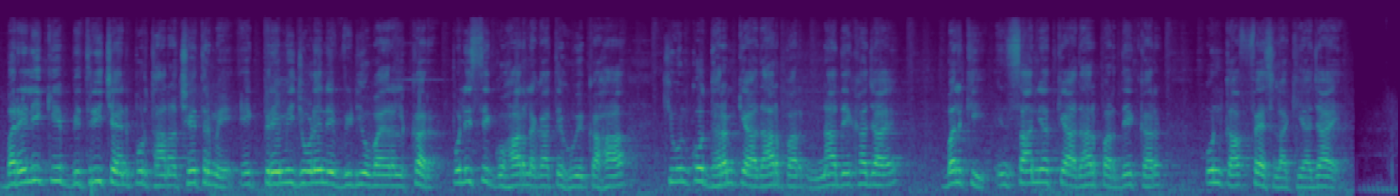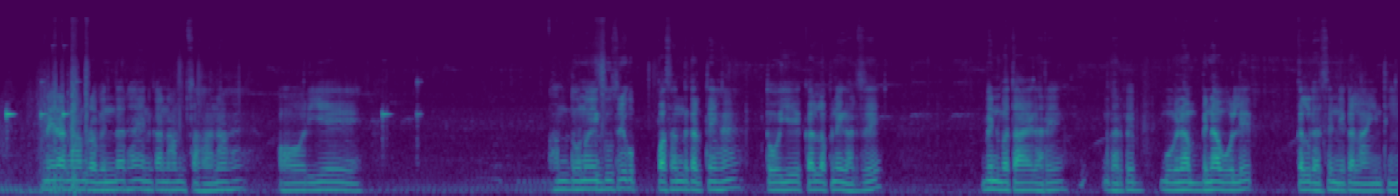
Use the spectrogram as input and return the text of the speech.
बरेली के बिथरी चैनपुर थाना क्षेत्र में एक प्रेमी जोड़े ने वीडियो वायरल कर पुलिस से गुहार लगाते हुए कहा कि उनको धर्म के आधार पर ना देखा जाए, बल्कि इंसानियत के आधार पर देखकर उनका फैसला किया जाए। मेरा नाम रविंदर है, इनका नाम सहाना है, और ये हम दोनों एक दूसरे को पसंद करते हैं तो ये कल अपने घर से बिन बताए घरे, घर पे बिना बिना बोले कल घर से निकल आई थी।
